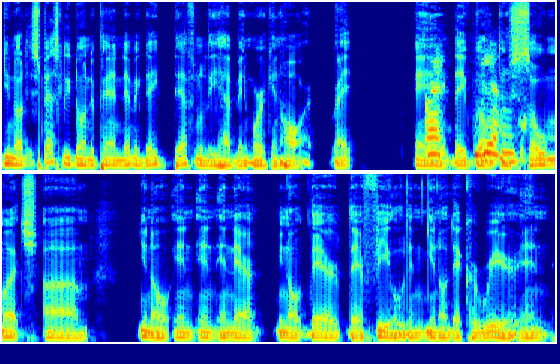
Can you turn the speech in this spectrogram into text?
you know, especially during the pandemic, they definitely have been working hard, right? And right. they've gone yeah. through so much, um, you know, in, in, in their, you know, their, their field and, you know, their career and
